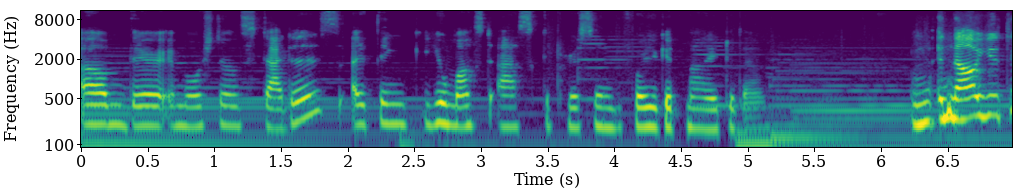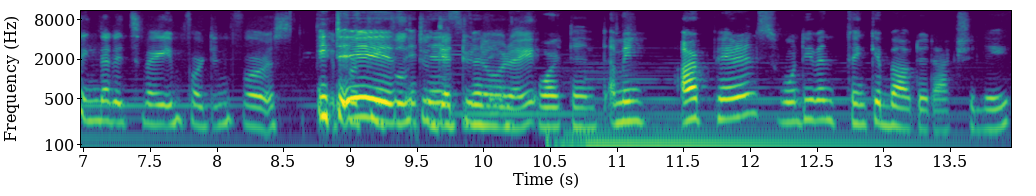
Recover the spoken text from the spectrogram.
um, their emotional status i think you must ask the person before you get married to them. Now you think that it's very important for us It for is. people it to is get to very know right? important. I mean our parents won't even think about it actually.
